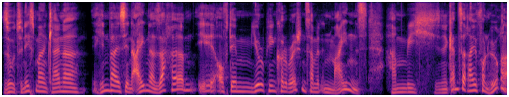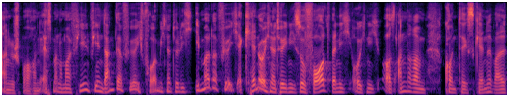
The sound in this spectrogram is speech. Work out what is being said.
So, zunächst mal ein kleiner Hinweis in eigener Sache. Auf dem European Collaboration Summit in Mainz haben mich eine ganze Reihe von Hörern angesprochen. Erstmal nochmal vielen, vielen Dank dafür. Ich freue mich natürlich immer dafür. Ich erkenne euch natürlich nicht sofort, wenn ich euch nicht aus anderem Kontext kenne, weil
